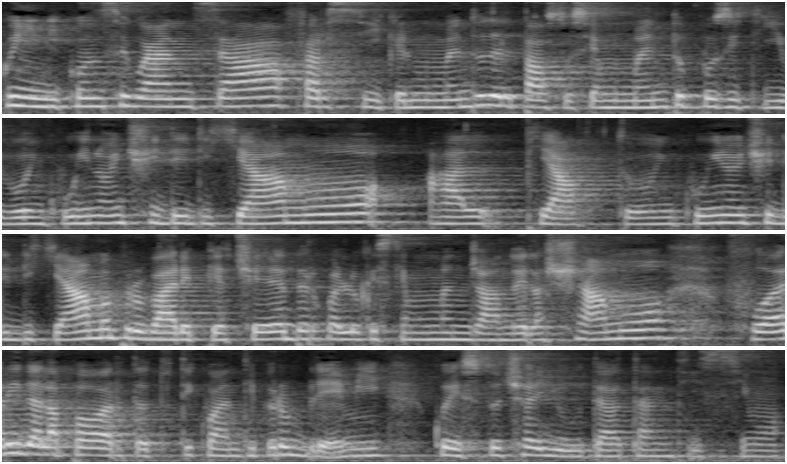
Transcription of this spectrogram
quindi di conseguenza far sì che il momento del pasto sia un momento positivo in cui noi ci dedichiamo al piatto, in cui noi ci dedichiamo a provare piacere per quello che stiamo mangiando e lasciamo fuori dalla porta tutti quanti i problemi, questo ci aiuta tantissimo.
